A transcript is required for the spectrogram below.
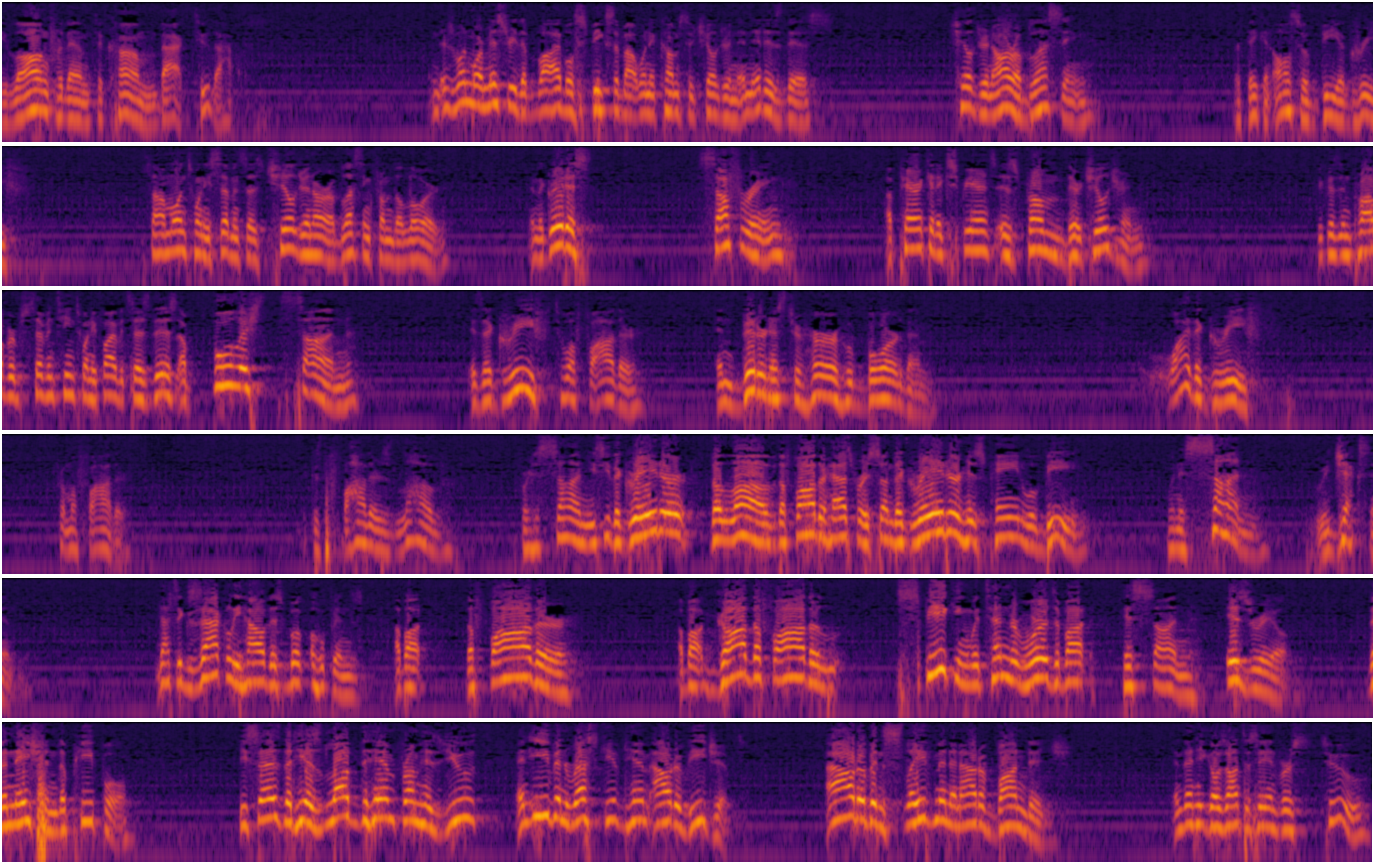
you long for them to come back to the house. And there's one more mystery the Bible speaks about when it comes to children, and it is this. Children are a blessing, but they can also be a grief. Psalm 127 says, Children are a blessing from the Lord. And the greatest suffering a parent can experience is from their children. Because in Proverbs 17:25 it says this, a foolish son is a grief to a father and bitterness to her who bore them. Why the grief from a father? Because the father's love for his son. You see, the greater the love the father has for his son, the greater his pain will be when his son rejects him. That's exactly how this book opens about the Father, about God the Father speaking with tender words about his son, Israel, the nation, the people. He says that he has loved him from his youth and even rescued him out of Egypt, out of enslavement and out of bondage. And then he goes on to say in verse 2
